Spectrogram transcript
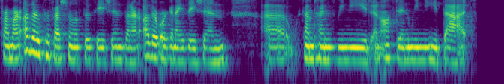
from our other professional associations and our other organizations. Uh, sometimes we need and often we need that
